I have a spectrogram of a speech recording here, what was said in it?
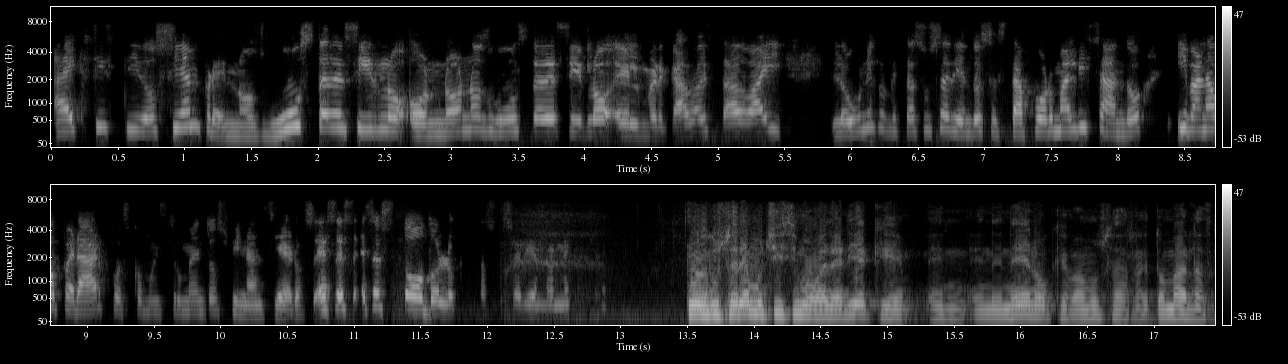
ha existido siempre, nos guste decirlo o no nos guste decirlo, el mercado ha estado ahí. Lo único que está sucediendo es se está formalizando y van a operar pues como instrumentos financieros. Ese es, eso es todo lo que está sucediendo en este Nos gustaría muchísimo, Valeria, que en, enero, que vamos a retomar las,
